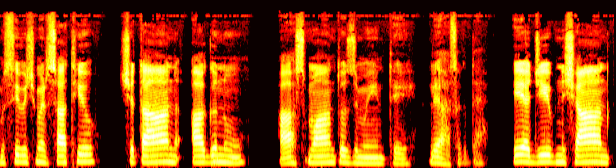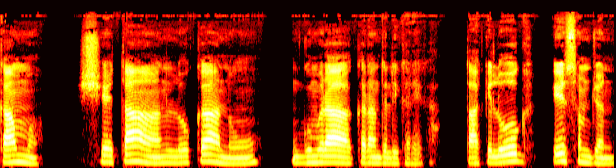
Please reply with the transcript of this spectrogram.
ਮਸੀਹ ਵਿੱਚ ਮੇਰੇ ਸਾਥੀਓ, ਸ਼ੈਤਾਨ ਅੱਗ ਨੂੰ ਆਸਮਾਨ ਤੋਂ ਜ਼ਮੀਨ ਤੇ ਲਿਆ ਸਕਦਾ ਹੈ। ਇਹ ਅਜੀਬ ਨਿਸ਼ਾਨ ਕੰਮ ਸ਼ੈਤਾਨ ਲੋਕਾਂ ਨੂੰ ਗੁੰਮਰਾਹ ਕਰਨ ਦੇ ਲਈ ਕਰੇਗਾ, ਤਾਂ ਕਿ ਲੋਕ ਇਹ ਸਮਝਣ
